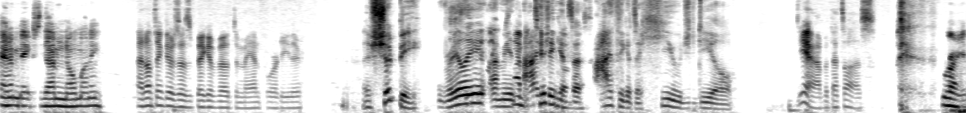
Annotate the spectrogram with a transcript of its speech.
And it makes them no money. I don't think there's as big of a demand for it either. There should be. Really? I mean, I think it's a levels. I think it's a huge deal. Yeah, but that's us. Right.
